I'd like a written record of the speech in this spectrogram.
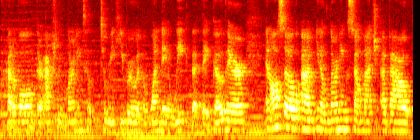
incredible. They're actually learning to, to read Hebrew in the one day a week that they go there. And also, um, you know, learning so much about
